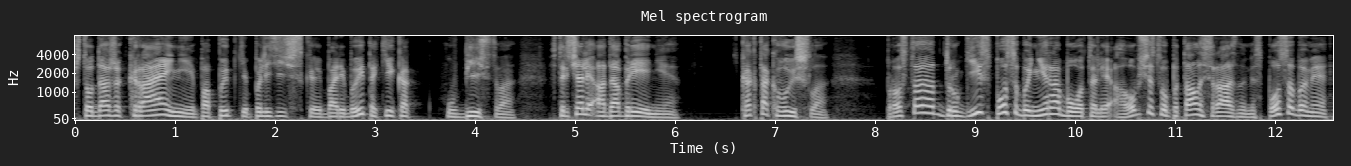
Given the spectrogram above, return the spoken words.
что даже крайние попытки политической борьбы, такие как убийство, встречали одобрение. Как так вышло? Просто другие способы не работали, а общество пыталось разными способами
